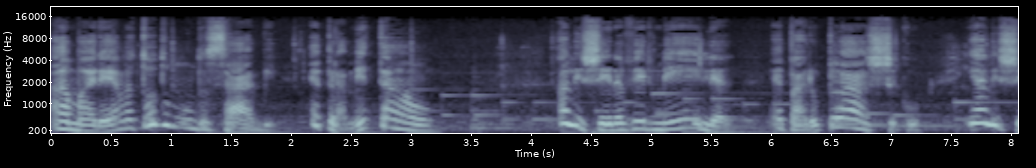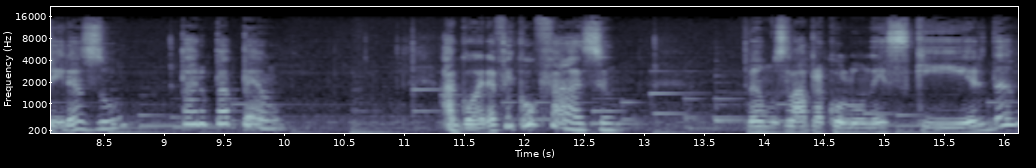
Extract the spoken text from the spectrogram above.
A amarela todo mundo sabe, é para metal. A lixeira vermelha é para o plástico e a lixeira azul para o papel. Agora ficou fácil. Vamos lá para a coluna esquerda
